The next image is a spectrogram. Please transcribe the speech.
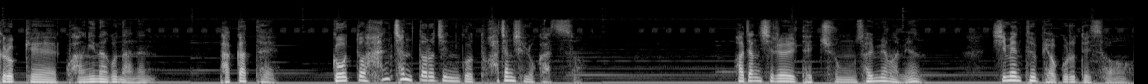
그렇게 광인하고 나는 바깥에 그것도 한참 떨어진 곳 화장실로 갔어. 화장실을 대충 설명하면 시멘트 벽으로 돼서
